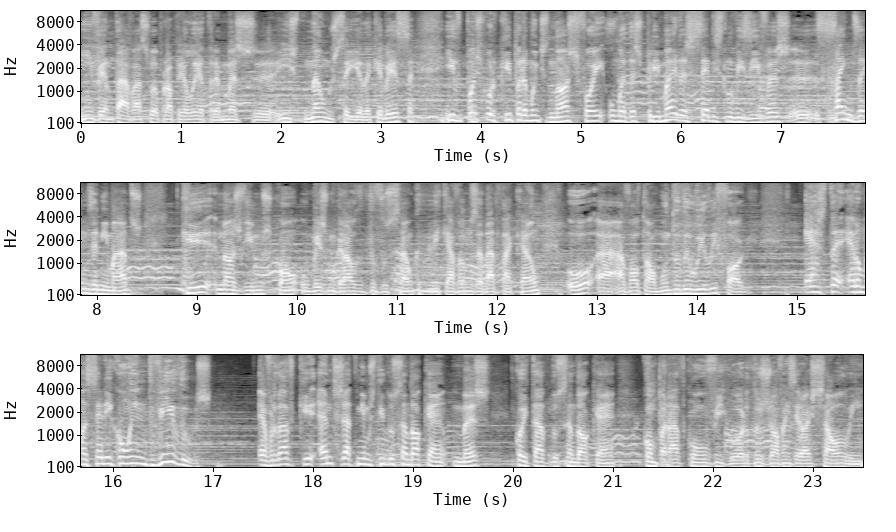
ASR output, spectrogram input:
inventava a sua própria letra, mas eh, isto não nos saía da cabeça. E depois porque, para muitos de nós, foi uma das primeiras séries televisivas eh, sem desenhos animados que nós vimos com o mesmo grau de devoção que dedicávamos a D'Artacão ou à Volta ao Mundo de Willy Fogg. Esta era uma série com indivíduos. É verdade que antes já tínhamos tido o Sandokan, mas coitado do Sandokan comparado com o vigor dos jovens heróis de Shaolin.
